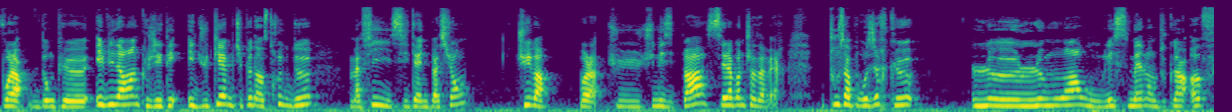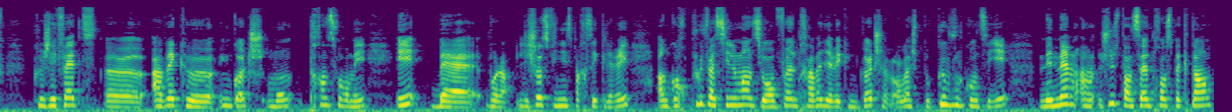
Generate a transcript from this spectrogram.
Voilà, donc euh, évidemment que j'ai été éduquée un petit peu dans ce truc de ma fille, si t'as une passion, tu y vas. Voilà, tu, tu n'hésites pas, c'est la bonne chose à faire. Tout ça pour dire que le, mois ou les semaines en tout cas off que j'ai faites euh, avec euh, une coach m'ont transformé et ben voilà les choses finissent par s'éclairer encore plus facilement si on fait un travail avec une coach. Alors là je peux que vous le conseiller. Mais même juste en s'introspectant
